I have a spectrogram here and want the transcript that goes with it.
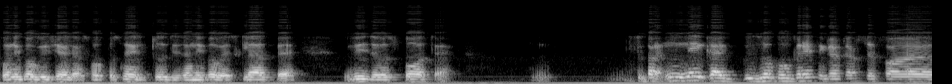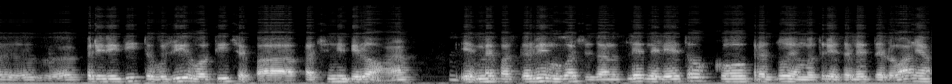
po njegovih željah smo posneli tudi za njegove skladbe video spote nekaj zelo konkretnega, kar se pa eh, prireditev v živo tiče, pa pač ni bilo. Ne? Je, me pa skrbi mogoče za naslednje leto, ko praznujemo 30 let delovanja.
